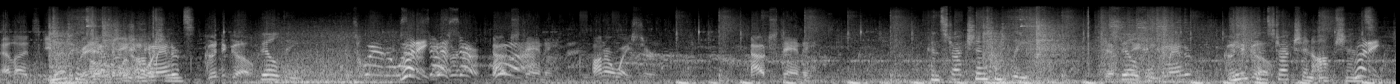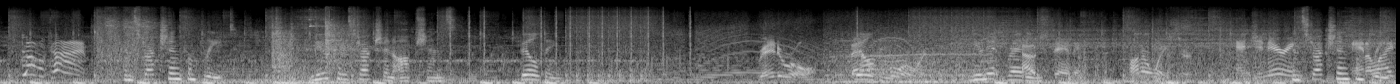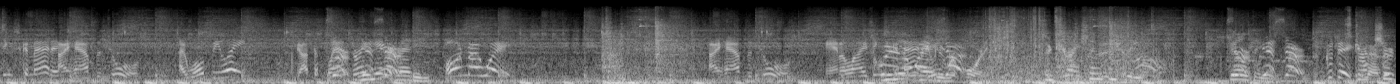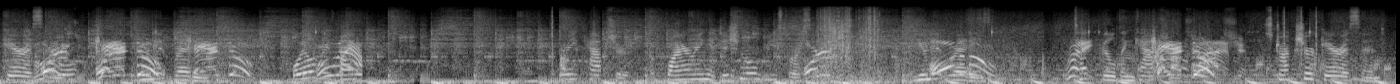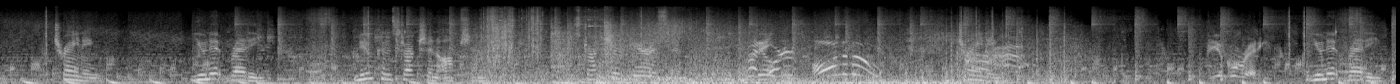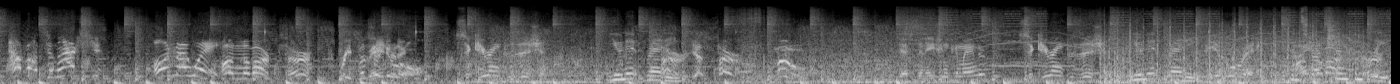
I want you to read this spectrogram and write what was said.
Allied New schematic construction Commander. options. Good to go. Building. Squared away, Ready. sir. Yes, sir. Outstanding. On our way, sir. Outstanding. Construction complete. Destination, Building. Commander. Good New to go. construction options. Ready. Double time. Construction complete. New construction options. Building. Ready to roll. Bound Building. forward. Unit ready. Outstanding. On our way, sir. Engineering. Construction complete. Analyzing schematics. I have the tools. I won't be late. Got the plans Sir, right here. ready. On my way. I have the tools. Analyzing Unit schematics. ready. Unit reporting. Construction complete. Building. Yes, sir. Good day, Structure Commander. garrison. Morning. Can do. Unit ready. Can do. Oil refinery out. captured. Acquiring additional resources. Order. Unit On ready. Ready. Tech building captured. Structure garrison. Training. Unit ready. New construction options. Structure garrison. Ready. Order. On the move. Training. Vehicle ready. Unit ready. How about some action? On my way. On the mark, sir. Ready to roll. Securing position. Unit ready. Yes, sir. Move. Destination, Commander. Securing position. Unit ready. Vehicle ready. Construction complete.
